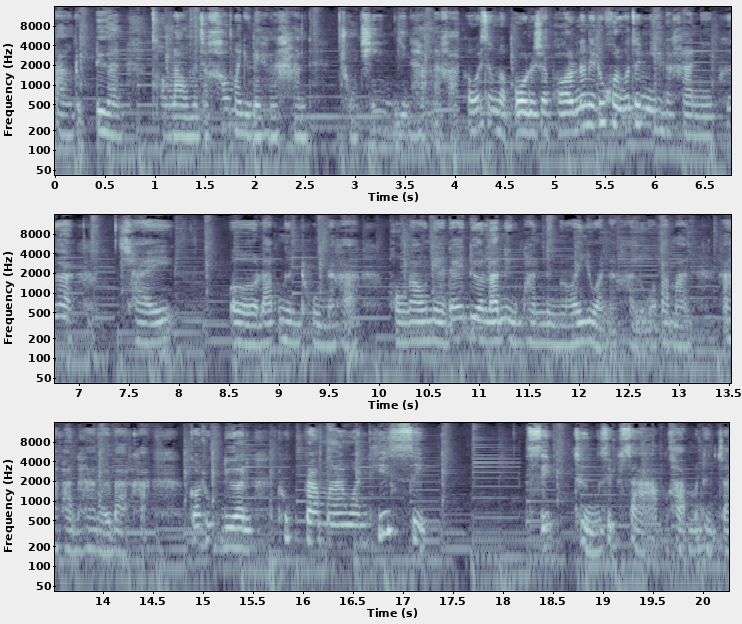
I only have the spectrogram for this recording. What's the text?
ตางค์ทุกเดือนของเรามันจะเข้ามาอยู่ในธนาคารชงชิ่งยินหางนะคะเอาไว้สำหรับโอนโดยเฉพาะแล้วนักเรียนทุกคนก็จะมีธนาคารนี้เพื่อใช้เอ่อรับเงินทุนนะคะ ของเราเนี่ยได้เดือนละ 1,100 หยวนนะคะ หรือว่าประมาณ 5,500 บาทค่ะ ก็ทุกเดือนทุกประมาณวันที่ 10 10ถึง 13 ค่ะ มันถึงจะ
